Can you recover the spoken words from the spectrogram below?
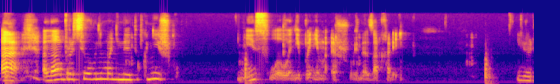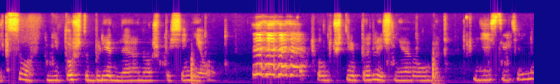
А, она обратила внимание на эту книжку. Ни слова не понимаешь, что это за хрень. Ее лицо не то что бледное, оно аж посинело. Лучше тебе привлечь ненадолго. Действительно.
